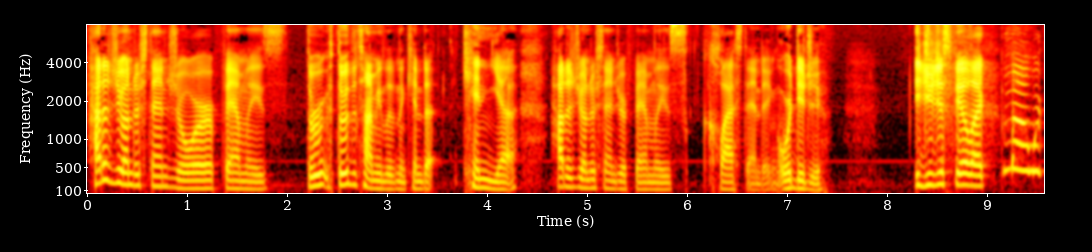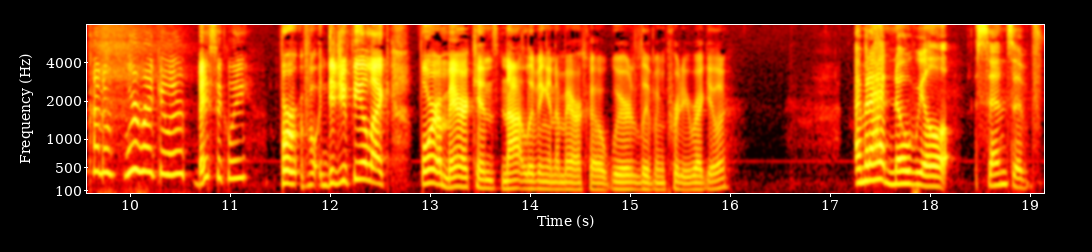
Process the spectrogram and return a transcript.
how did you understand your family's through through the time you lived in Kenya? Kenya, how did you understand your family's class standing, or did you? Did you just feel like, no, we're kind of we're regular, basically? For, for did you feel like for Americans not living in America, we're living pretty regular? I mean, I had no real sense of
